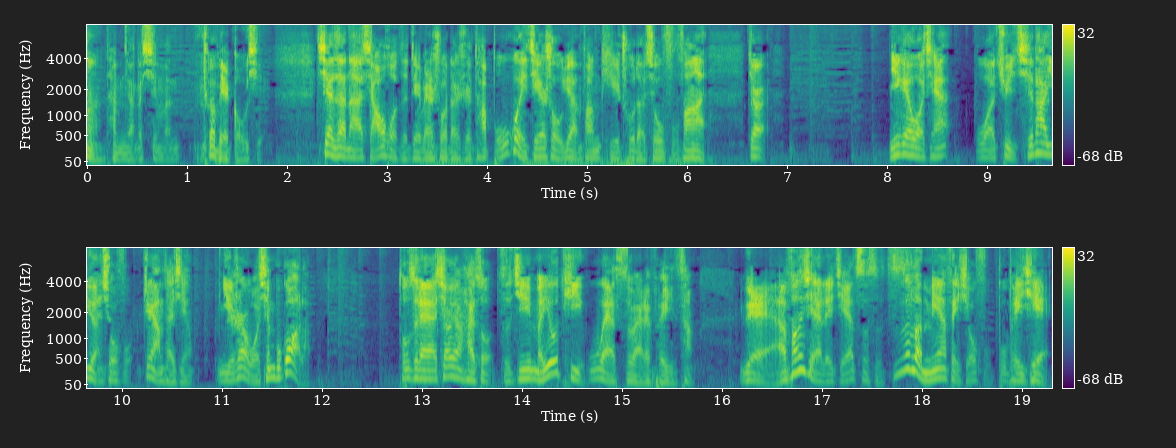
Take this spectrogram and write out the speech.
他们家的新闻特别狗血。现在呢，小伙子这边说的是他不会接受院方提出的修复方案，就是你给我钱，我去其他医院修复，这样才行。你这儿我先不挂了。同时呢，小杨还说自己没有提五万、十万的赔偿。院方现在的坚持是只能免费修复，不赔钱。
